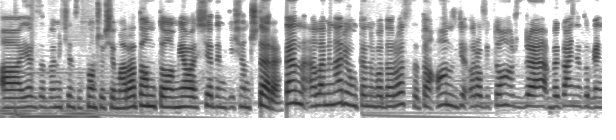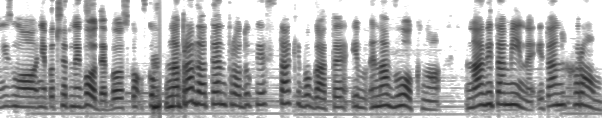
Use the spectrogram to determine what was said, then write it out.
a jak za dwa miesiące skończył się maraton, to miała 74. Ten laminarium, ten wodorost, to on robi to, że wygania z organizmu niepotrzebnej wody, bo naprawdę ten produkt jest taki bogaty i na włókno, na witaminy i ten chrom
